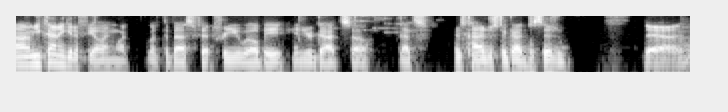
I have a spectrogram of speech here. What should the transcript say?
um, you kind of get a feeling what what the best fit for you will be in your gut. So that's it's kind of just a gut decision. Yeah,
